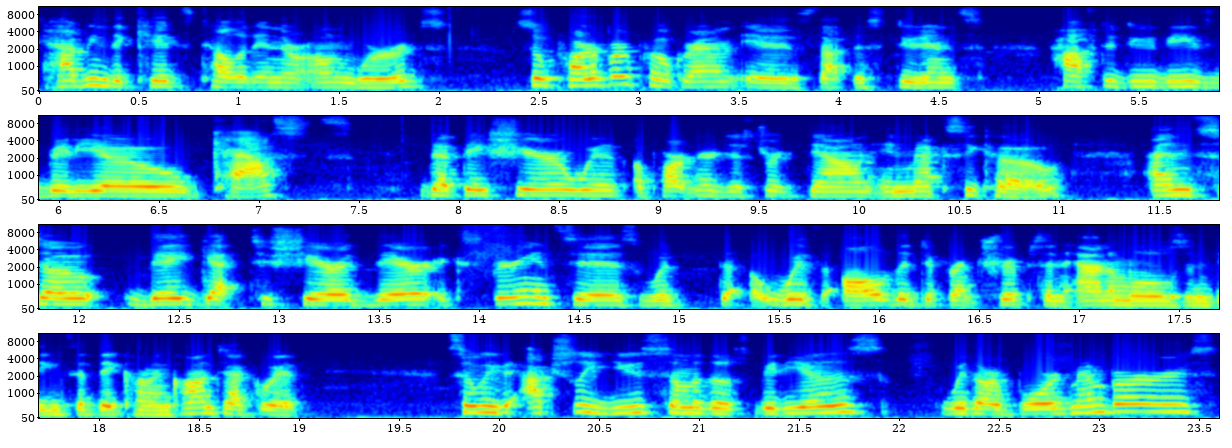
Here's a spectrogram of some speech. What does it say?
having the kids tell it in their own words so part of our program is that the students have to do these video casts that they share with a partner district down in Mexico. And so they get to share their experiences with the, with all the different trips and animals and things that they come in contact with. So we've actually used some of those videos with our board members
